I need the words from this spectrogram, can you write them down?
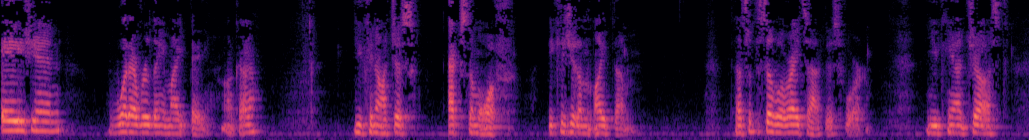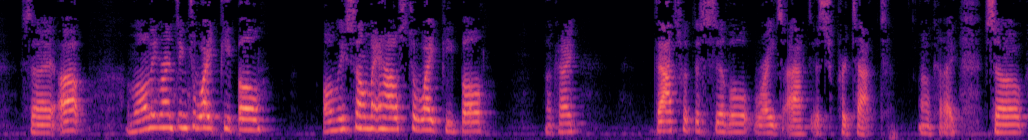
Asian, whatever they might be, okay? You cannot just X them off because you don't like them. That's what the Civil Rights Act is for. You can't just say, oh, I'm only renting to white people, only sell my house to white people. Okay? That's what the Civil Rights Act is to protect. Okay? So,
